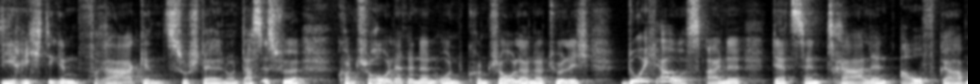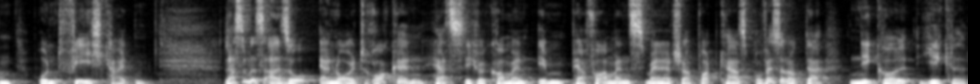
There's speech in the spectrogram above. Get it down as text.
die richtigen Fragen zu stellen. Und das ist für Controllerinnen und Controller natürlich durchaus eine der zentralen Aufgaben und Fähigkeiten. Lassen wir es also erneut rocken. Herzlich willkommen im Performance Manager Podcast, Professor Dr. Nicole Jekel.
